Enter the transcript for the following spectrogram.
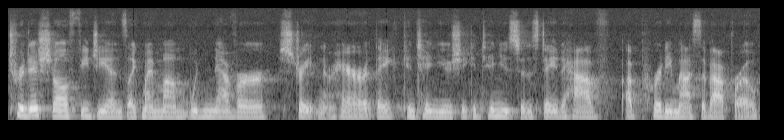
traditional Fijians, like my mom, would never straighten their hair. They continue, she continues to this day to have a pretty massive afro.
